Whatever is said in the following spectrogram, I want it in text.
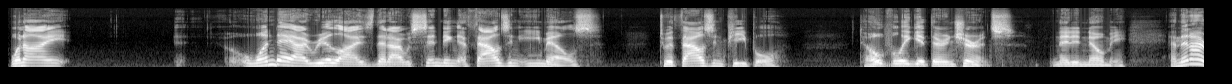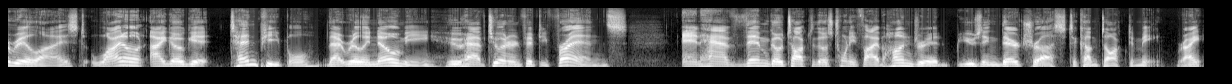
When I one day I realized that I was sending a thousand emails to a thousand people to hopefully get their insurance. And they didn't know me. And then I realized, why don't I go get 10 people that really know me who have 250 friends and have them go talk to those 2,500 using their trust to come talk to me, right?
